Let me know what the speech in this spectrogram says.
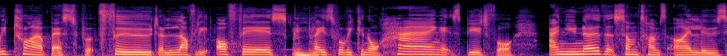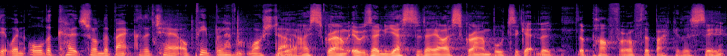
we try our best to put food, a lovely office, a Mm-hmm. place where we can all hang. It's beautiful. And you know that sometimes I lose it when all the coats are on the back of the chair or people haven't washed up. Yeah, I scrambled. It was only yesterday I scrambled to get the, the puffer off the back of the seat.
